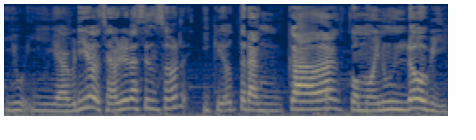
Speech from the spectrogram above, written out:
Y, y abrió, se abrió el ascensor y quedó trancada como en un lobby,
